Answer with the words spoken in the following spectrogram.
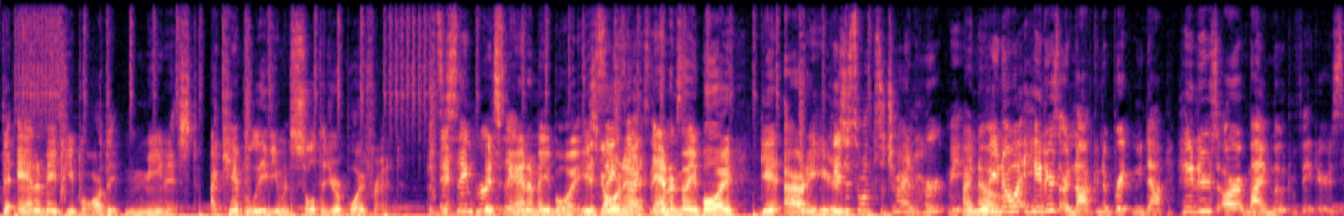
The anime people are the meanest. I can't believe you insulted your boyfriend. It's the eh, same person. It's anime boy. He's It's going at anime person. boy. Get out of here. He just wants to try and hurt me. I know. But you know what? Haters are not gonna break me down. Haters are my motivators.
